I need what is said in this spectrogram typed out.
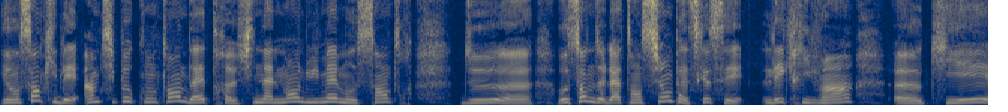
Et on sent qu'il est un petit peu content d'être euh, finalement lui-même au centre de, euh, au centre de l'attention parce que c'est l'écrivain qui est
